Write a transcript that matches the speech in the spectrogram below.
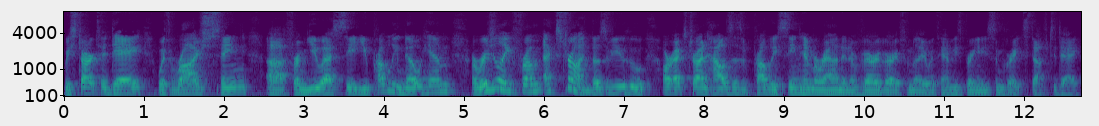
We start today with Raj Singh uh, from USC. You probably know him originally from Extron. Those of you who are Extron houses have probably seen him around and are very, very familiar with him. He's bringing you some great stuff today.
